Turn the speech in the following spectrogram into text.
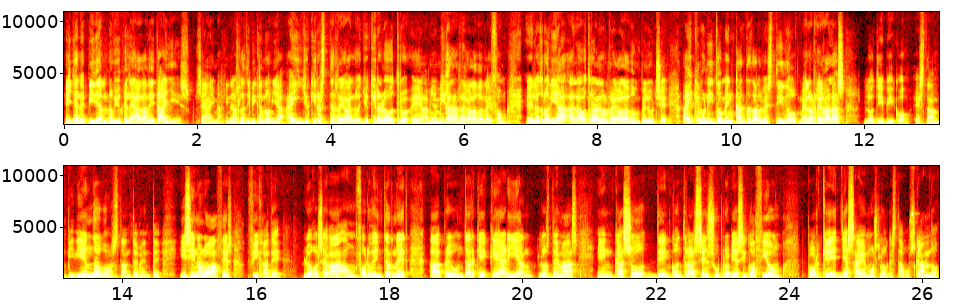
Ella le pide al novio que le haga detalles. O sea, imaginaos la típica novia, ay, yo quiero este regalo, yo quiero lo otro. Eh, a mi amiga le han regalado el iPhone. El otro día a la otra le han regalado un peluche. Ay, qué bonito, me encanta tal vestido. ¿Me lo regalas? Lo típico. Están pidiendo constantemente. Y si no lo haces, fíjate, Luego se va a un foro de internet a preguntar que qué harían los demás en caso de encontrarse en su propia situación, porque ya sabemos lo que está buscando.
